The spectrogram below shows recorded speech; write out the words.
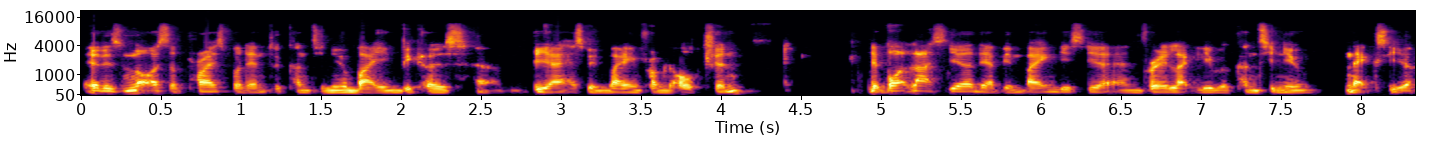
It is not a surprise for them to continue buying because um, BI has been buying from the auction. They bought last year, they have been buying this year, and very likely will continue next year.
